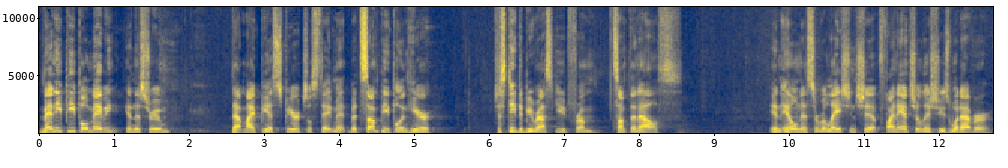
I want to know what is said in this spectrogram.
many people maybe in this room, that might be a spiritual statement, but some people in here just need to be rescued from something else in illness a relationship, financial issues, whatever.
